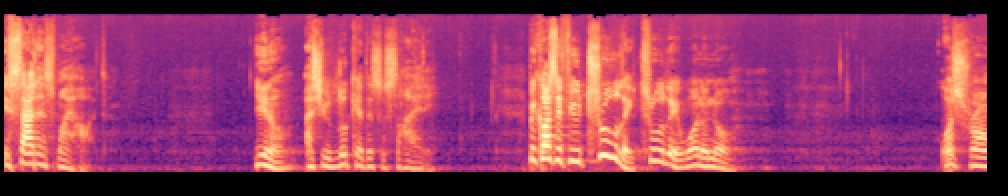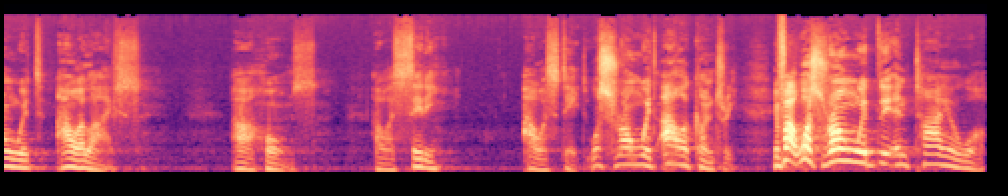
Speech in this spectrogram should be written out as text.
it saddens my heart. You know, as you look at the society. Because if you truly, truly want to know what's wrong with our lives, our homes, our city, our state, what's wrong with our country, in fact, what's wrong with the entire world?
